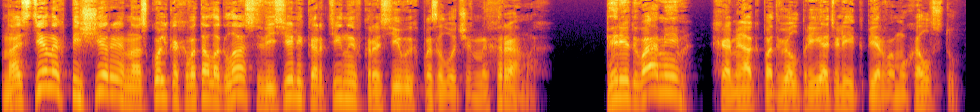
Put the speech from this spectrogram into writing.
На стенах пещеры, насколько хватало глаз, висели картины в красивых позолоченных рамах. «Перед вами...» — хомяк подвел приятелей к первому холсту.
